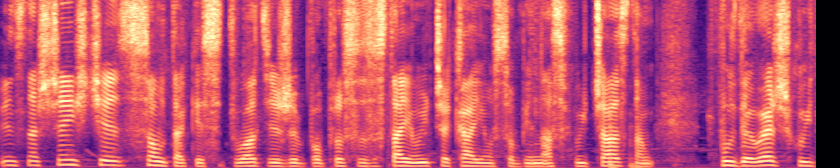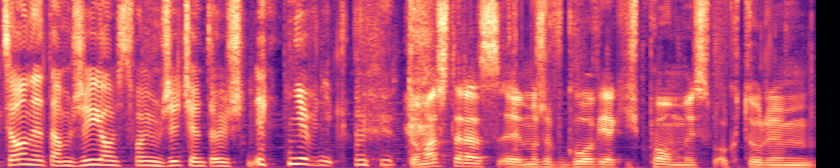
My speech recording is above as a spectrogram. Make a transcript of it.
Więc na szczęście są takie sytuacje, że po prostu zostają i czekają sobie na swój czas tam pudełeczku i co one tam żyją swoim życiem, to już nie, nie wnikam. To masz teraz y, może w głowie jakiś pomysł, o którym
